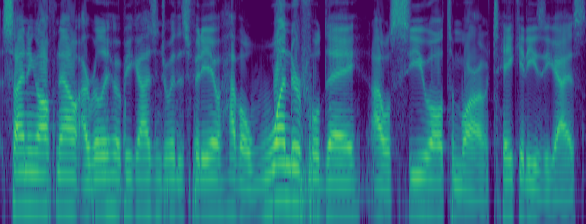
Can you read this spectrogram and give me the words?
signing off now. I really hope you guys enjoyed this video. Have a wonderful day. I will see you all tomorrow. Take it easy, guys.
